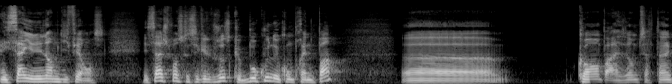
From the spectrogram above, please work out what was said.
Et ça, il y a une énorme différence. Et ça, je pense que c'est quelque chose que beaucoup ne comprennent pas. Euh, quand, par exemple, certains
